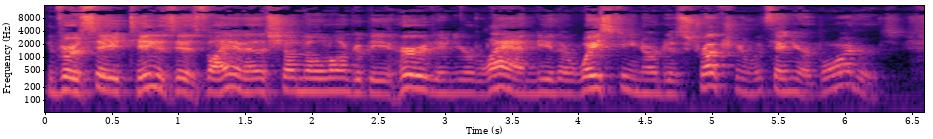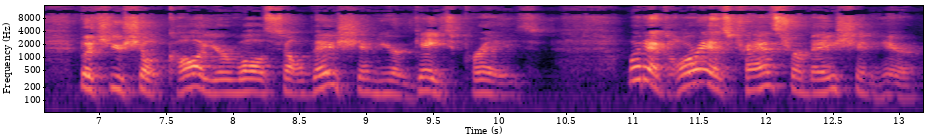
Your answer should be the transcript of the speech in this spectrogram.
In verse 18, it says, Violence shall no longer be heard in your land, neither wasting nor destruction within your borders. But you shall call your walls salvation, your gates praise. What a glorious transformation here.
